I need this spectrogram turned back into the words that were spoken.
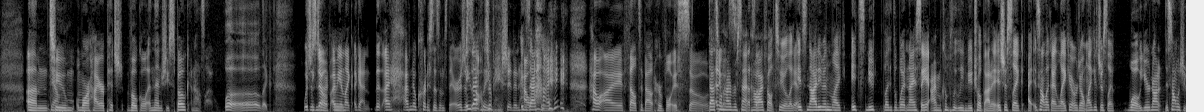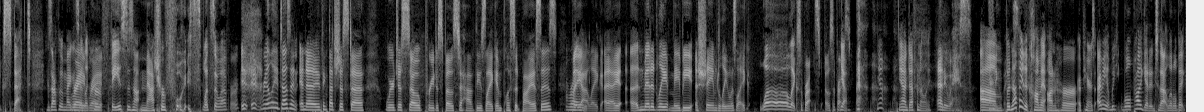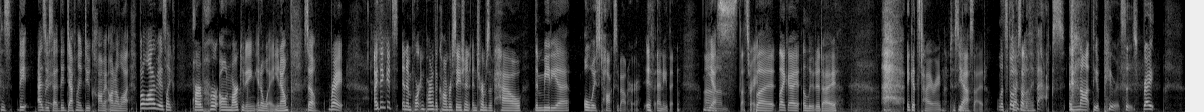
um to m- more higher pitched vocal and then she spoke and I was like, "Whoa!" like which is dope. I mean, like again, th- I have no criticisms there. It was just Exactly. an observation and how Exactly. I how I felt about her voice. So That's hundred percent how that. I felt too. Like Yeah. Mm-hmm. it's not even like it's new. Like the when I say it, I'm completely neutral about it. It's just like it's not like I like it or don't like it. It's just like whoa, you're not. It's not what you expect. Exactly what Megan said. Right, Like her face does not match her voice whatsoever. It it really doesn't, and I think that's just uh we're just so predisposed to have these like implicit biases. But Right. yeah, like I admittedly, maybe ashamedly, was like, whoa, like surprised. I was surprised. Yeah. yeah, yeah, definitely. Anyways. Um, Anyways. but nothing to comment on her appearance. I mean, we we'll probably get into that a little bit because they, as you said, they definitely do comment on a lot. But a lot of it is like part of her own marketing in a way, you know. So Right. I think it's an important part of the conversation in terms of how the media always talks about her, if anything. Um, yes, that's right. But like I alluded, I it gets tiring to see Yeah. that side. Let's focus on the facts and not the appearances, right?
